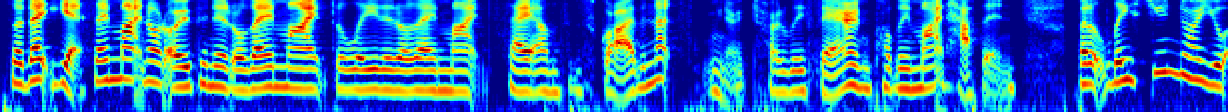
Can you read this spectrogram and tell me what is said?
So that yes, they might not open it or they might delete it or they might say unsubscribe and that's, you know, totally fair and probably might happen. But at least you know you're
